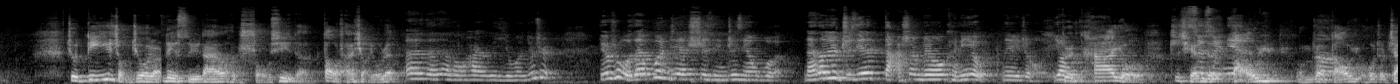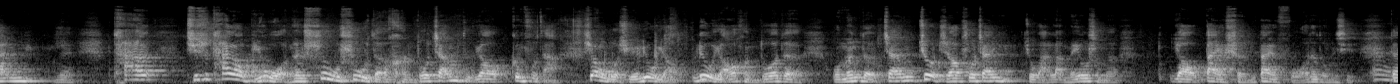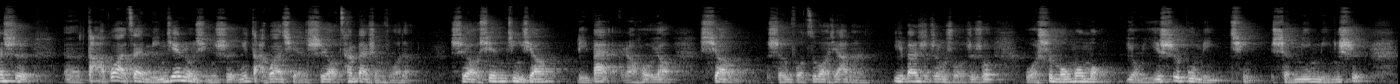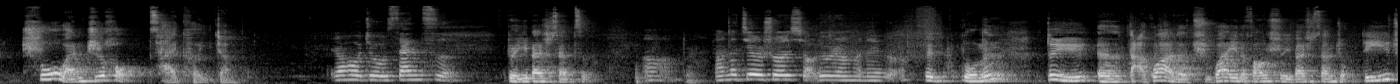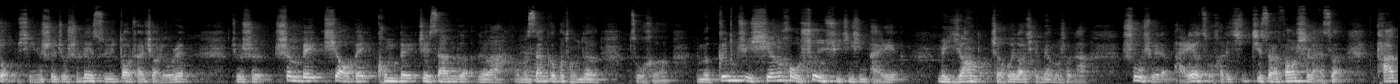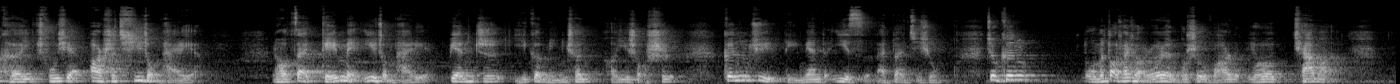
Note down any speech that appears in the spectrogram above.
就第一种就有点类似于大家都很熟悉的倒传小六壬。哎，等一下，我还有个疑问，就是比如说我在问这件事情之前，我难道就直接打圣杯？我肯定有那种要对他有之前的岛屿，我们叫岛屿或者占语。对，他其实他要比我们术数的很多占卜要更复杂。像我学六爻，六爻很多的我们的占就只要说占语就完了，没有什么。要拜神拜佛的东西，但是呃，打卦在民间这种形式，你打卦前是要参拜神佛的，是要先进香礼拜，然后要向神佛自报家门，一般是这么说，就是说我是某某某，有一事不明，请神明明示。说完之后才可以占卜。然后就三次。对，一般是三次。嗯，对。然后那接着说小六壬和那个。对，我们对于呃打卦的取卦意的方式一般是三种。第一种形式就是类似于倒传小六壬，就是圣杯、笑杯、空杯这三个，对吧？我们三个不同的组合，那么根据先后顺序进行排列。那么一样的，折回到前面我们说拿数学的排列组合的计计算方式来算，它可以出现二十七种排列，然后再给每一种排列编织一个名称和一首诗。根据里面的意思来断吉凶，就跟我们倒传小六壬不是玩有时候掐嘛，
